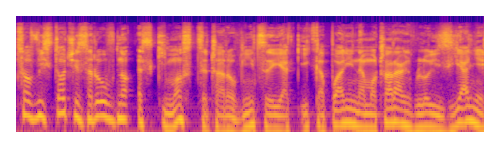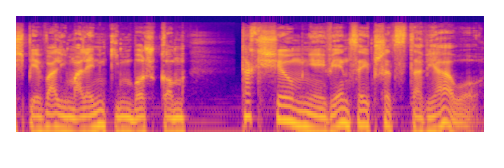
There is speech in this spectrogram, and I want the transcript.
co w istocie zarówno eskimoscy czarownicy, jak i kapłani na moczarach w Luizjanie śpiewali maleńkim bożkom, tak się mniej więcej przedstawiało.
